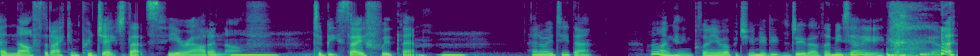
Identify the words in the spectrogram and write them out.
enough that I can project that sphere out enough to be safe with them? How do I do that? Well, I'm getting plenty of opportunity to do that, let me tell you.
